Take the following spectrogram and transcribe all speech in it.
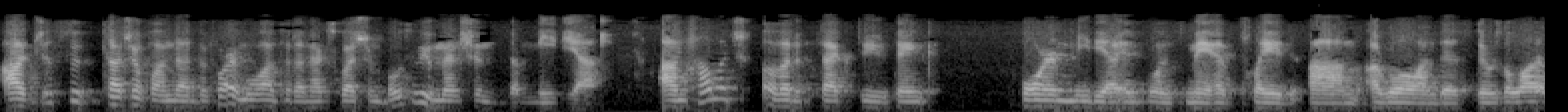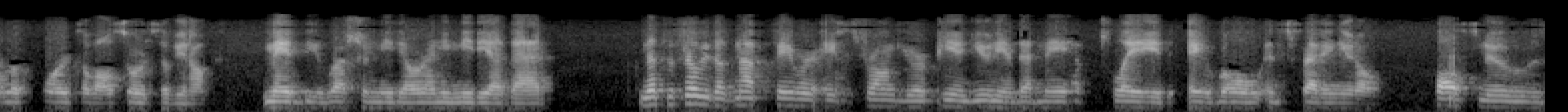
Uh, just to touch upon that, before I move on to the next question, both of you mentioned the media. Um, how much of an effect do you think foreign media influence may have played um, a role on this? There was a lot of reports of all sorts of, you know, maybe Russian media or any media that necessarily does not favor a strong European Union that may have played a role in spreading, you know, false news,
